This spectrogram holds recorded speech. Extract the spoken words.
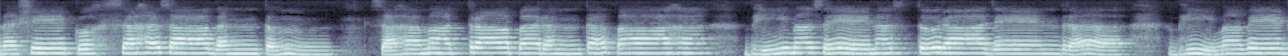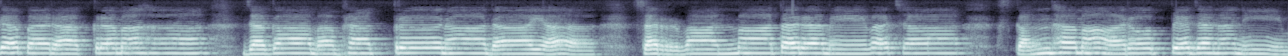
न शेकुः सहसा गन्तुं सह मात्रा परन्तपाः। भीमसेनस्तु राजेन्द्र भीमवेगपराक्रमः। जगामभ्रातृनादाय सर्वान्मातरमेव च स्कन्धमारोप्य जननीं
